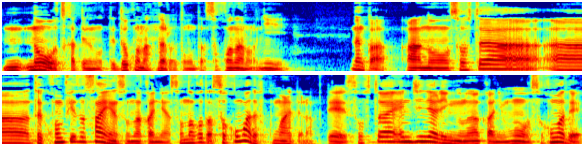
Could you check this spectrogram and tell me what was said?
脳を使ってるのってどこなんだろうと思ったらそこなのに、なんか、あの、ソフトウェア、コンピュータサイエンスの中にはそんなことはそこまで含まれてなくて、ソフトウェアエンジニアリングの中にもそこまで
